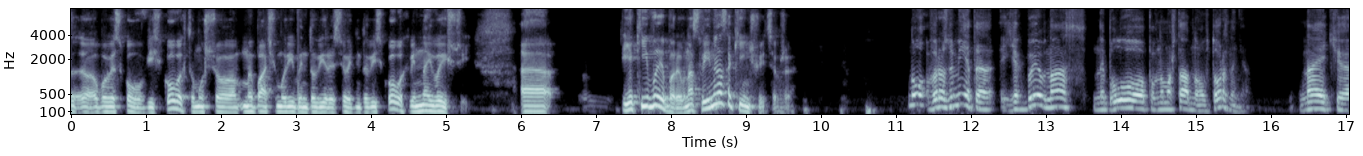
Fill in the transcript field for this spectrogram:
е, обов'язково військових, тому що ми бачимо рівень довіри сьогодні до військових. Він найвищий. Е, які вибори? У нас війна закінчується вже. Ну, ви розумієте, якби в нас не було повномасштабного вторгнення, навіть е,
